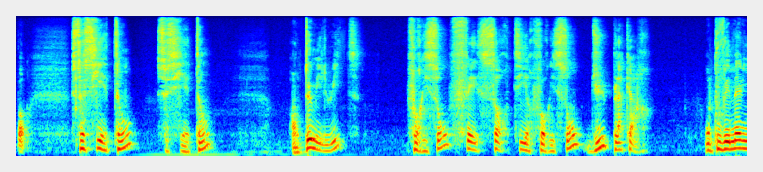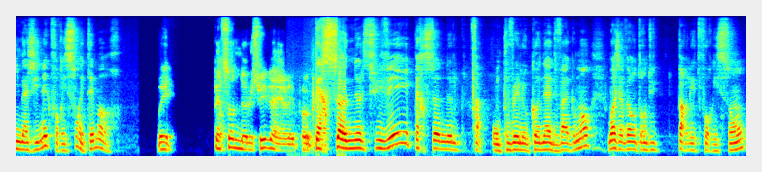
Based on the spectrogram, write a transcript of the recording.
Bon, ceci étant, ceci étant, en 2008, Forisson fait sortir Forisson du placard. On pouvait même imaginer que Forisson était mort. Oui. personne ne le suivait à l'époque. Personne ne le suivait, personne ne le... Enfin, on pouvait le connaître vaguement. Moi, j'avais entendu parler de Forisson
